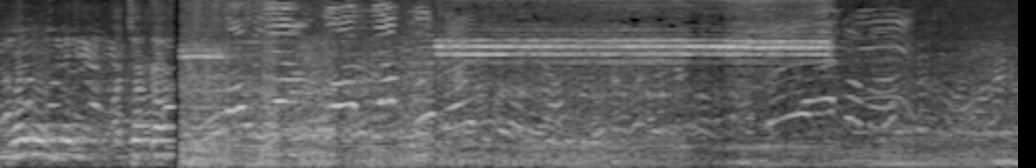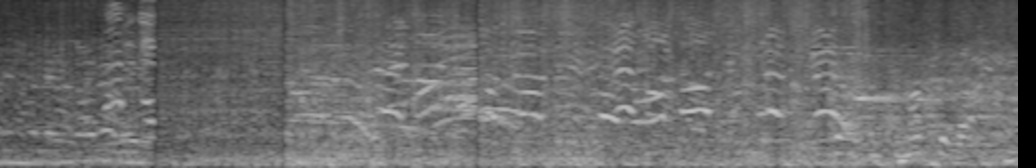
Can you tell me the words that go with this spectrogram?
अच्छा कम Thank you.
